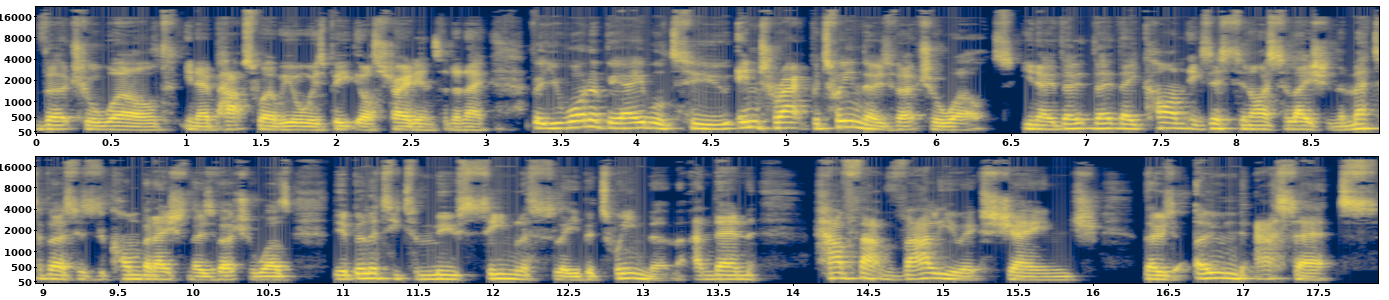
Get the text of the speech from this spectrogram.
virtual world, you know, perhaps where we always beat the Australians, I don't know. But you want to be able to interact between those virtual worlds. You know, they, they, they can't exist in isolation. The metaverse is a combination of those virtual worlds, the ability to move seamlessly between them and then have that value exchange, those owned assets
